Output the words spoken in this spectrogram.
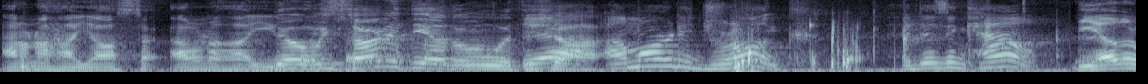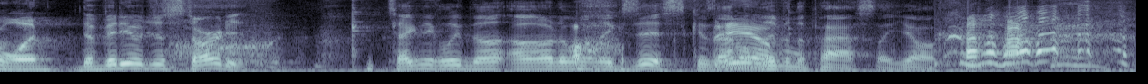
I don't know how y'all start. I don't know how you. Yo, boys we started the other one with the Yeah, shot. I'm already drunk. It doesn't count. The other one, the video just started. Technically, the other one exists because I don't live in the past like y'all.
